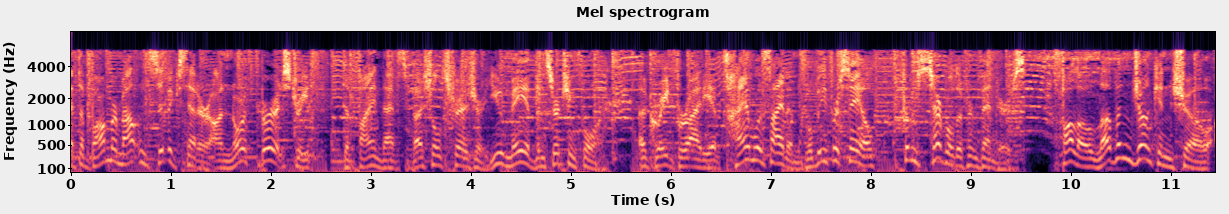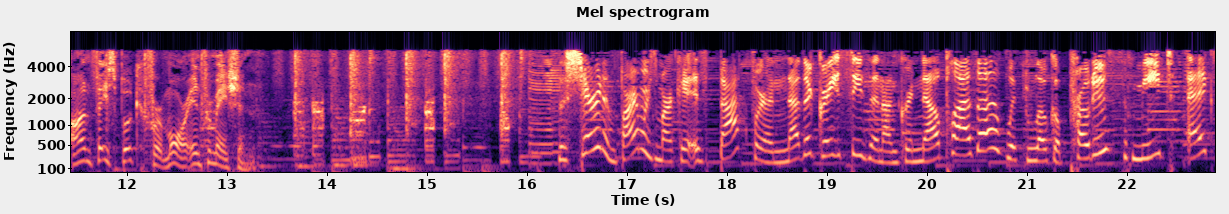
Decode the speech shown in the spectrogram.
at the Bomber Mountain Civic Center on North Burritt Street to find that special treasure you may have been searching for. A great variety of timeless items will be for sale from several different vendors. Follow Love and Junkin Show on Facebook for more information. The Sheridan Farmers Market is back for another great season on Grinnell Plaza with local produce, meat, eggs,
